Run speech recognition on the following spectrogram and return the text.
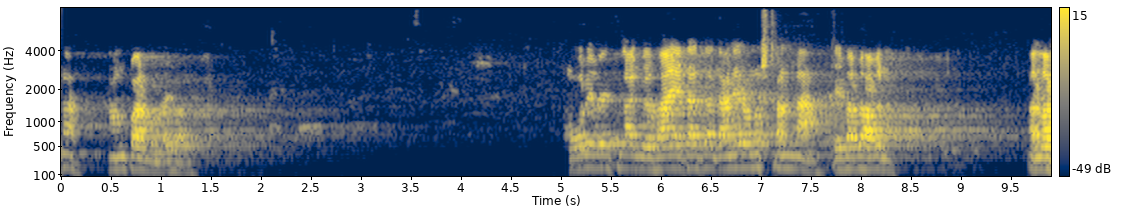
না আমি পারব না এভাবে। পরিবেশ লাগবে, ভাই, এটা তো গানের অনুষ্ঠান না, এভাবে হবে না। আল্লাহ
